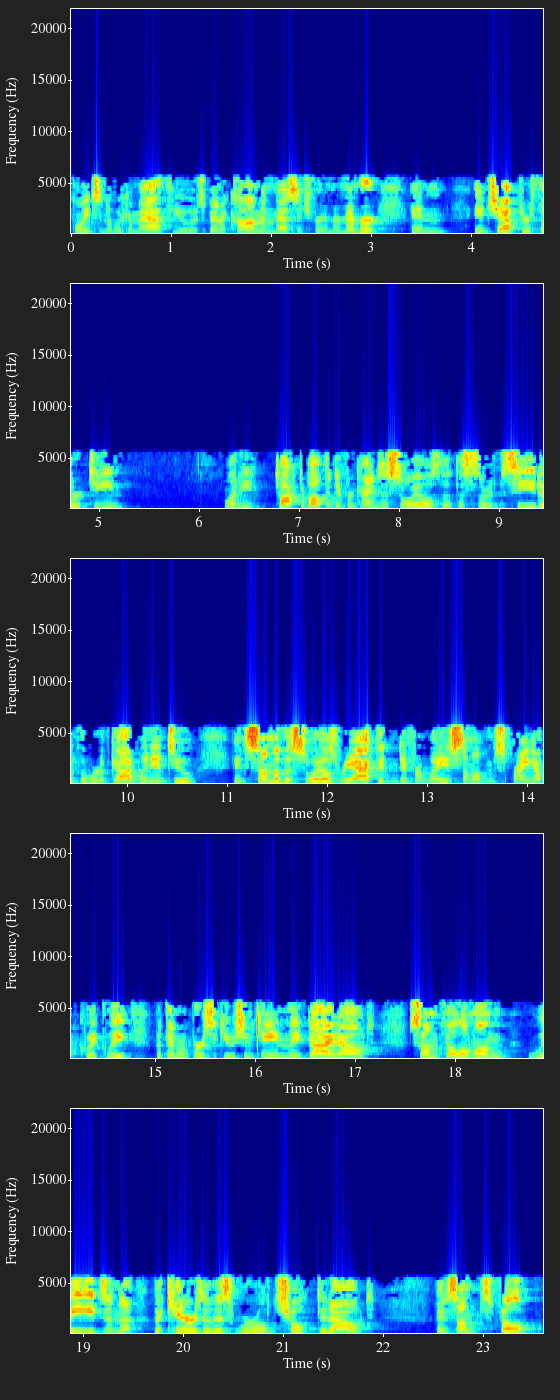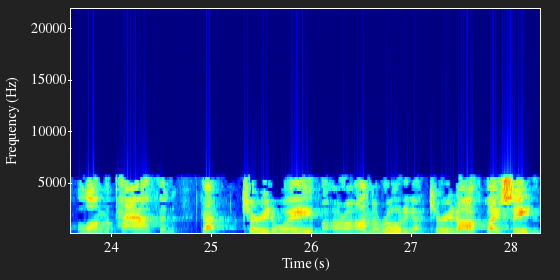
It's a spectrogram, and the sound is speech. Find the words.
points in the book of Matthew. It's been a common message for him. Remember in, in chapter 13 when he talked about the different kinds of soils that the seed of the Word of God went into? And some of the soils reacted in different ways. Some of them sprang up quickly, but then when persecution came, they died out. Some fell among weeds and the, the cares of this world choked it out. And some fell along the path and got carried away on the road and got carried off by Satan.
